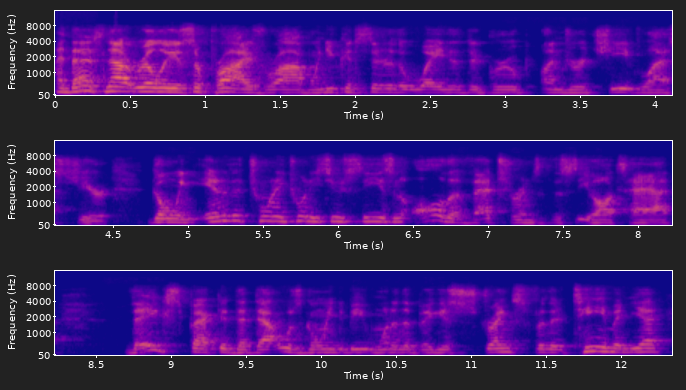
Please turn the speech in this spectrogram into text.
and that's not really a surprise, Rob, when you consider the way that the group underachieved last year. Going into the 2022 season, all the veterans that the Seahawks had, they expected that that was going to be one of the biggest strengths for their team. And yet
